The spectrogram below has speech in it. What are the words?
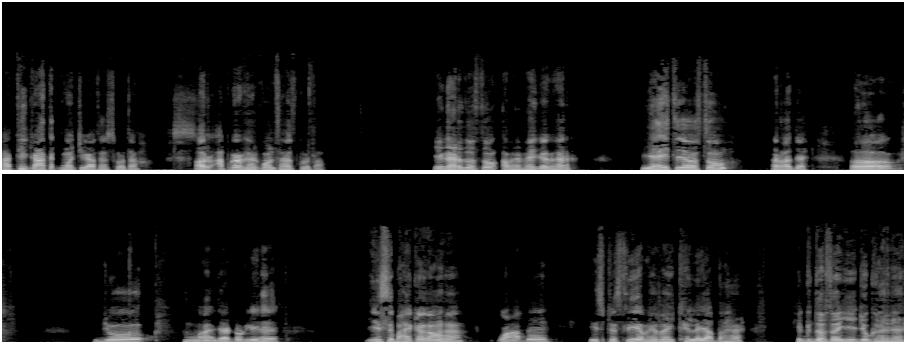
हाथी कहाँ तक पहुँच गया था उसको बताओ। और आपका घर कौन सा है उसको बताओ। ये घर दोस्तों अभय भाई का घर। यही से दोस्तों, राजा जो मांझा टोली है, इस भाई का गाँव है। वहाँ पे स्पेशली अभय भाई खेलने जाता है। क्योंकि दोस्तों, ये जो घर है,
